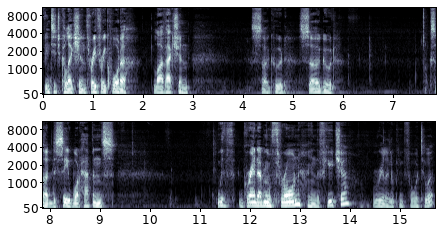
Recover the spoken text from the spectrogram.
Vintage collection, three three quarter, live action. So good, so good. Excited to see what happens with Grand Admiral Thrawn in the future. Really looking forward to it.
